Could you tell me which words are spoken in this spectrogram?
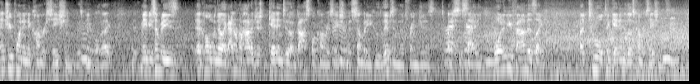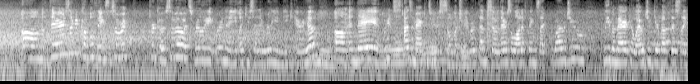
entry point into conversation with Mhm. people? Like maybe somebody's at home and they're like, I don't know how to just get into a gospel conversation Mhm. with somebody who lives in the fringes Right, of society. right. Mhm. What have you found as like a tool to get into those conversations? Mhm. Um, there's like a couple things. So we're, for Kosovo, it's really we're in a like you said a really unique area. Um, and they we just, as Americans we have just so much favor with them. So there's a lot of things like why would you leave America? Why would you give up this like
